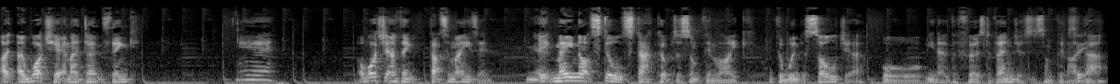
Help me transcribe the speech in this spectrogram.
I, I watch it and I don't think, yeah. I watch it and I think that's amazing. Yeah. It may not still stack up to something like the Winter Soldier or you know the first Avengers or something like that.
